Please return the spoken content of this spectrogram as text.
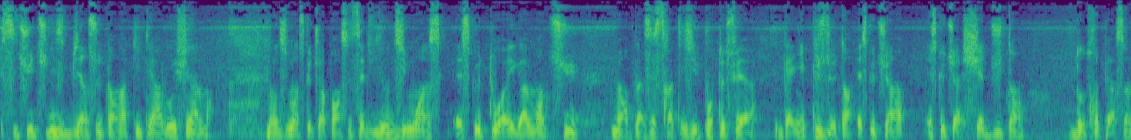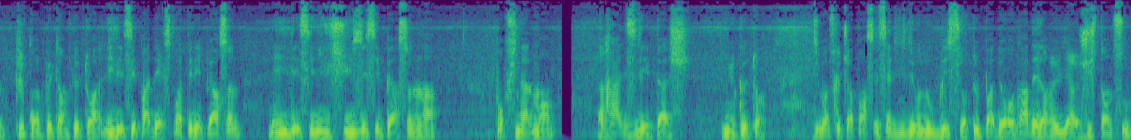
si tu utilises bien ce temps-là qui t'est alloué finalement. Donc dis-moi ce que tu as pensé de cette vidéo. Dis-moi, est-ce que toi également tu mets en place des stratégies pour te faire gagner plus de temps? Est-ce que tu as, est-ce que tu achètes du temps d'autres personnes plus compétentes que toi? L'idée c'est pas d'exploiter les personnes, mais l'idée c'est d'utiliser ces personnes-là pour finalement réaliser des tâches mieux que toi. Dis-moi ce que tu as pensé de cette vidéo. N'oublie surtout pas de regarder dans le lien juste en dessous.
